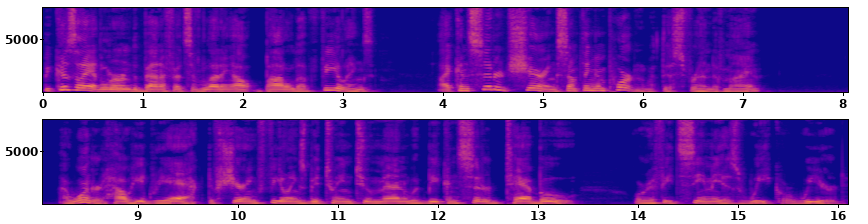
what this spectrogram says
Because I had learned the benefits of letting out bottled up feelings, I considered sharing something important with this friend of mine. I wondered how he'd react if sharing feelings between two men would be considered taboo, or if he'd see me as weak or weird.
